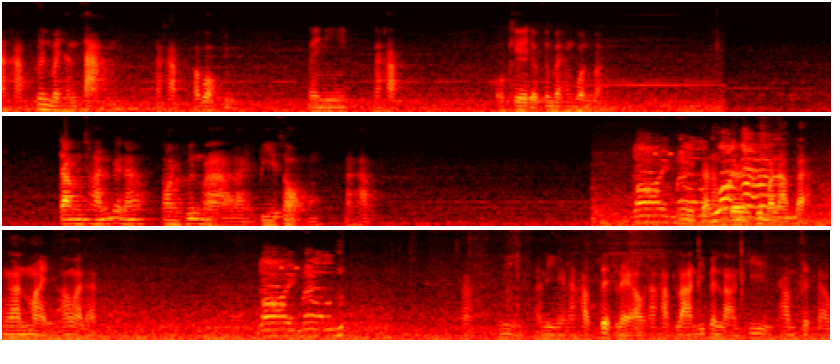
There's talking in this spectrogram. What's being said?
นะครับ ขึ้นไปชั้นสามนะครับเขาบอกอยู่ในนี้นะครับ โอเค เดี๋ยวขึ้นไปข้างบนก่อนจำชั้นด้วยนะ ตอนขึ้นมาอะไรปีสองนะครับนี่กำลังเดินขึ้นมารับละงานใหม่เข้ามาแล้ว อะนี่อันนี้นะครับเสร็จแล้วนะครับ ร้านที่เป็นร้านที่ทำเสร็จแล้ว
